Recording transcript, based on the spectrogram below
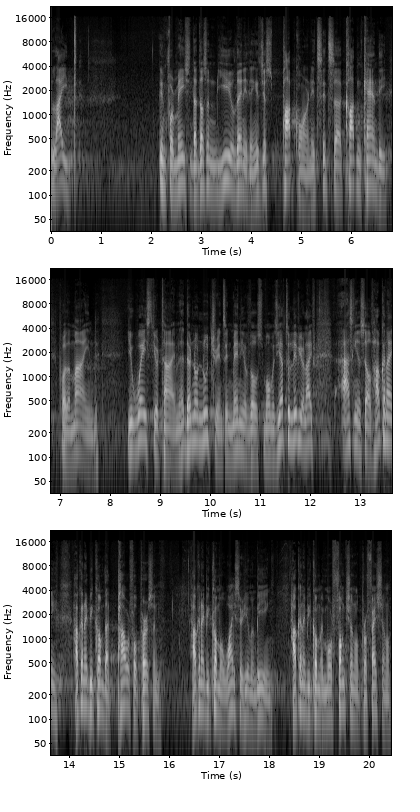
light information that doesn't yield anything. It's just popcorn. It's, it's uh, cotton candy for the mind. You waste your time. There are no nutrients in many of those moments. You have to live your life asking yourself, how can I, how can I become that powerful person? How can I become a wiser human being? How can I become a more functional professional?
